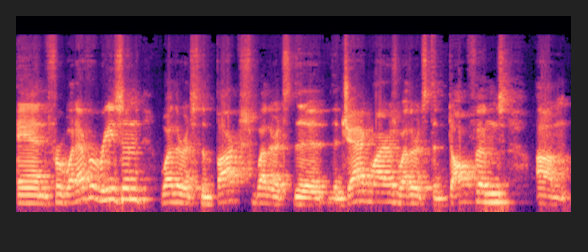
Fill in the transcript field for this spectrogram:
And for whatever reason, whether it's the Bucks, whether it's the the Jaguars, whether it's the Dolphins, um,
